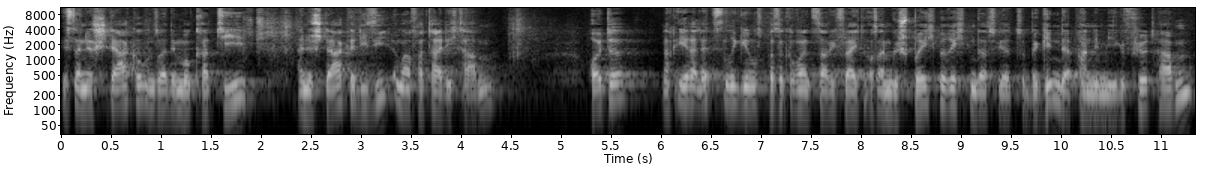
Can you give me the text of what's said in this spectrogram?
ist eine Stärke unserer Demokratie, eine Stärke, die Sie immer verteidigt haben. Heute nach Ihrer letzten Regierungspressekonferenz darf ich vielleicht aus einem Gespräch berichten, das wir zu Beginn der Pandemie geführt haben,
